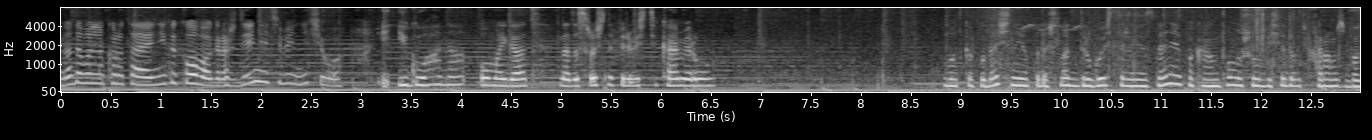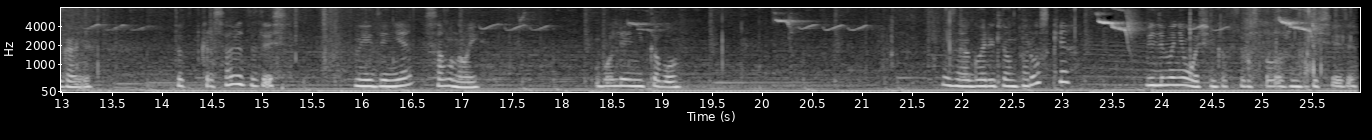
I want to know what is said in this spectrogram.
Стена довольно крутая, никакого ограждения тебе, ничего. И игуана, о май гад, надо срочно перевести камеру. Вот как удачно я подошла к другой стороне здания, пока Антон ушел беседовать в храм с богами. Этот красавец здесь наедине со мной. Более никого. Не знаю, говорит ли он по-русски. Видимо, не очень как-то расположен к беседе.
